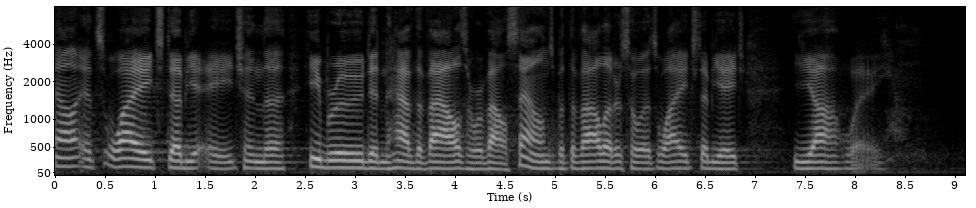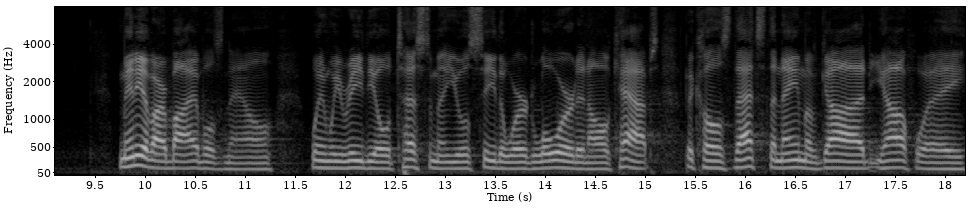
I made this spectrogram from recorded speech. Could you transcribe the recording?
Now, it's YHWH, and the Hebrew didn't have the vowels or vowel sounds, but the vowel letters, so it's YHWH, Yahweh. Many of our Bibles now when we read the Old Testament, you'll see the word Lord in all caps because that's the name of God, Yahweh,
